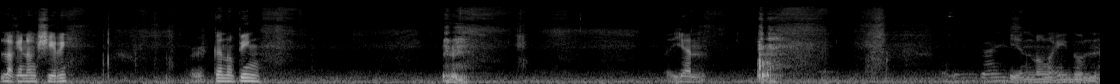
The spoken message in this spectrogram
laki ng shiri. Or kanoping. Ayan. Yan mga idol.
